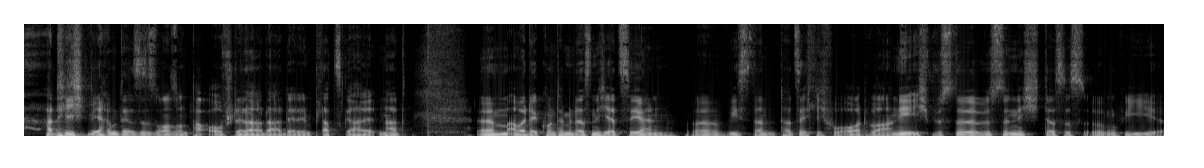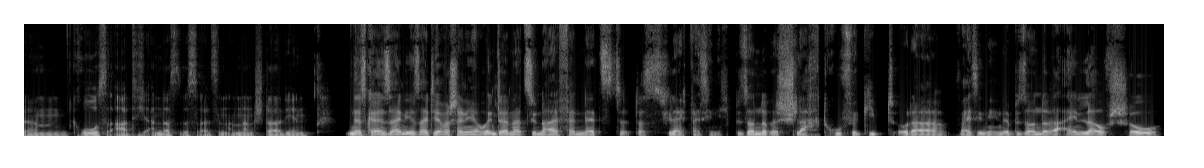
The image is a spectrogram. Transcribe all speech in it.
hatte ich während der Saison so einen Pappaufsteller da, der den Platz gehalten hat. Ähm, aber der konnte mir das nicht erzählen, äh, wie es dann tatsächlich vor Ort war. Nee, ich wüsste, wüsste nicht, dass es irgendwie ähm, großartig anders ist als in anderen Stadien. Das kann ja sein, ihr seid ja wahrscheinlich auch international vernetzt, dass es vielleicht, weiß ich nicht, besondere Schlachtrufe gibt oder, weiß ich nicht, eine besondere Einlaufshow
